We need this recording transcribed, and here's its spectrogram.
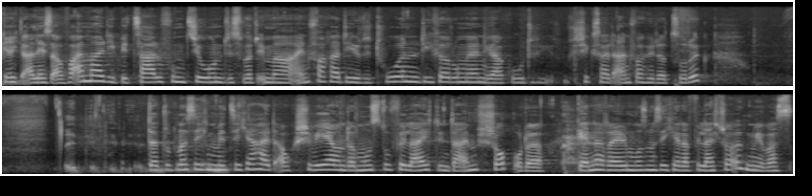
kriege alles auf einmal, die Bezahlfunktion, das wird immer einfacher, die Retourenlieferungen, ja gut, es halt einfach wieder zurück da tut man sich mit Sicherheit auch schwer und da musst du vielleicht in deinem Shop oder generell muss man sich ja da vielleicht schon irgendwie was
